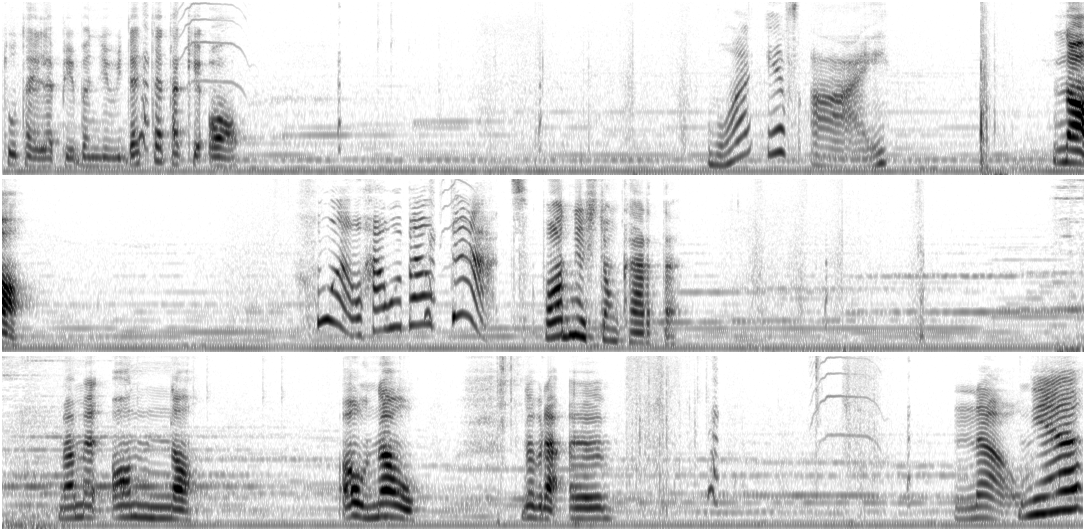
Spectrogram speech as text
Tutaj lepiej będzie widać te takie o. What if I. No, Well, how about that? podnieś tą kartę. Mamy onno. Oh no. Dobra, y, No. nie.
